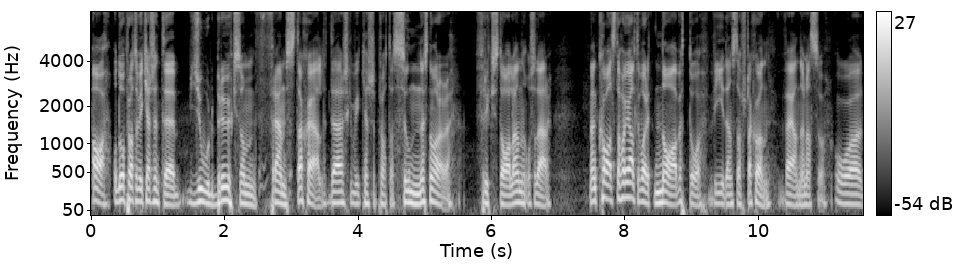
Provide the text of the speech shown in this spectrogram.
Ja, och då pratar vi kanske inte jordbruk som främsta skäl. Där ska vi kanske prata Sunne snarare. Fryksdalen och sådär. Men Karlstad har ju alltid varit navet då vid den största sjön, Vänern alltså. Och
